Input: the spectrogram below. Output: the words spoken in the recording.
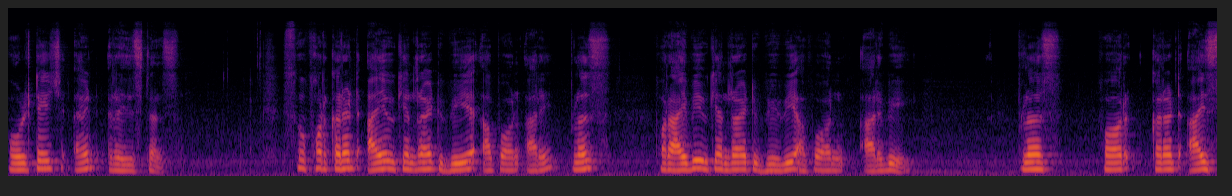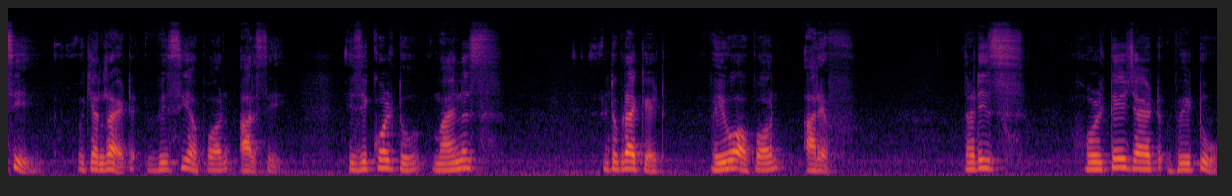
voltage and resistance. So, for current I we can write VA upon RA plus for IB we can write VB upon RB plus for current IC we can write VC upon RC is equal to minus into bracket VO upon RF that is voltage at V2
